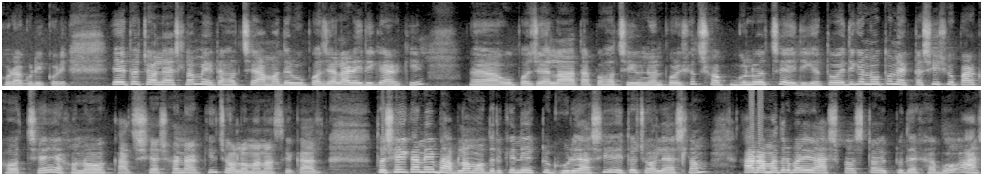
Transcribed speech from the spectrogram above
ঘোরাঘুরি করি। এই তো চলে আসলাম, এটা হচ্ছে আমাদের উপজেলার এদিকে আর কি। উপজেলা, তারপর হচ্ছে ইউনিয়ন পরিষদ, সবগুলো হচ্ছে এইদিকে। তো এইদিকে নতুন একটা শিশু পার্ক হচ্ছে এখনও কাজ শেষ হয় না আর কি, চলমান আছে কাজ। তো সেইখানেই ভাবলাম ওদেরকে নিয়ে একটু ঘুরে আসি। এই তো চলে আসলাম। আর আমাদের বাড়ির আশপাশটাও একটু দেখাবো। আশ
